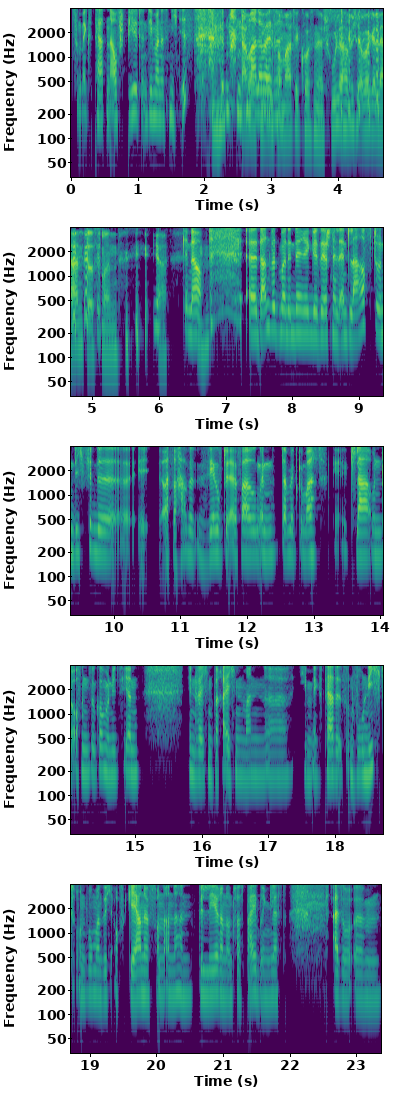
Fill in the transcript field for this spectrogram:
zum Experten aufspielt, indem man es nicht ist. Dann wird man Damals normalerweise im Informatikkurs in der Schule habe ich aber gelernt, dass man ja genau. Mhm. Äh, dann wird man in der Regel sehr schnell entlarvt und ich finde, äh, also habe sehr gute Erfahrungen damit gemacht, klar und offen zu kommunizieren in welchen Bereichen man äh, eben Experte ist und wo nicht und wo man sich auch gerne von anderen belehren und was beibringen lässt. Also ähm,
